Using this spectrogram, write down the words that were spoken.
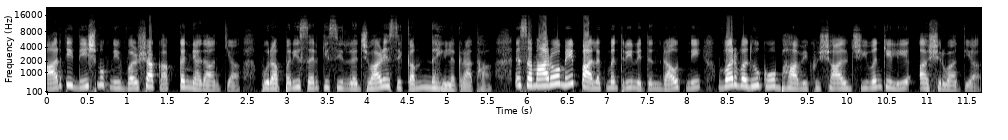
आरती देशमुख ने वर्षा का कन्यादान किया। पूरा परिसर किसी रजवाड़े से कम नहीं लग रहा था। इस समारोह में पालक मंत्री नितिन राउत ने वर वधु को भावी खुशहाल जीवन के लिए आशीर्वाद दिया।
